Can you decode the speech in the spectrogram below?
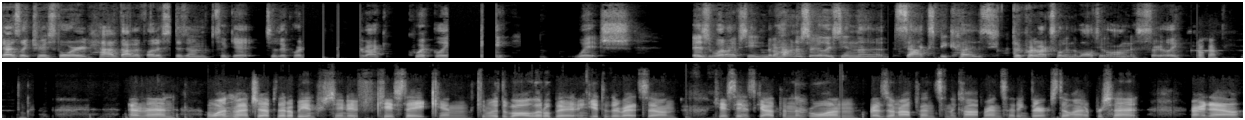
Guys like Trace Ford have that athleticism to get to the quarterback quickly, which is what I've seen. But I haven't necessarily seen the sacks because the quarterback's holding the ball too long necessarily. Okay. okay. And then one matchup that'll be interesting if K State can can move the ball a little bit and get to the red zone. K State's got the number one red zone offense in the conference. I think they're still 100% right now.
